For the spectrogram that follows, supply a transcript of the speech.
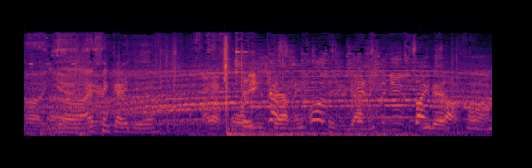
Uh, Yeah, yeah, I think I do. I got 40. Sage's got me. Close Sage's it, got me. to the new I'm good. Hold on.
